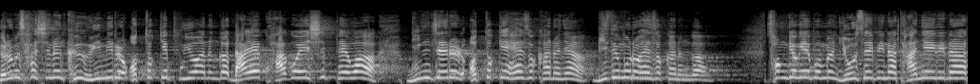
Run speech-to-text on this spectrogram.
여러분 사실은 그 의미를 어떻게 부여하는가, 나의 과거의 실패와 문제를 어떻게 해석하느냐, 믿음으로 해석하는가. 성경에 보면 요셉이나 다니엘이나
